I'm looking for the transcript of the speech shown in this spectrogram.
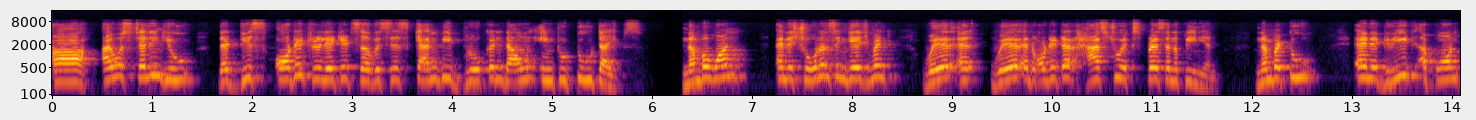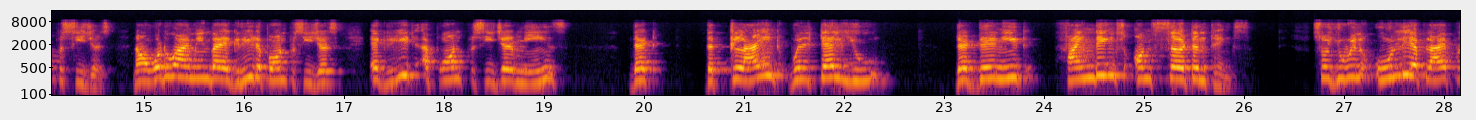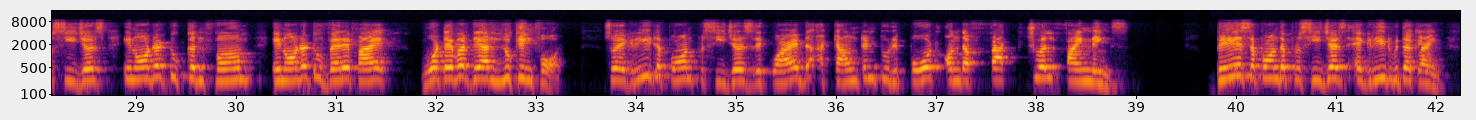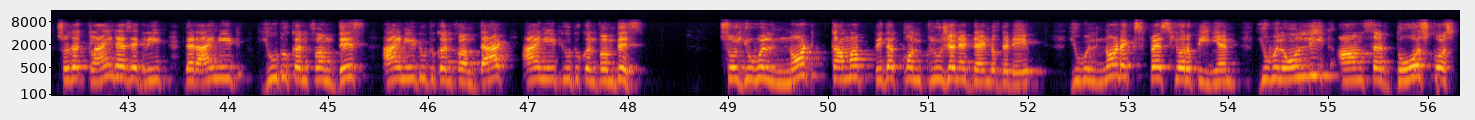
uh, i was telling you that this audit related services can be broken down into two types. Number one an assurance engagement where a, where an auditor has to express an opinion. Number two an agreed upon procedures. Now what do i mean by agreed upon procedures? Agreed upon procedure means that the client will tell you that they need findings on certain things so you will only apply procedures in order to confirm, in order to verify whatever they are looking for. So agreed upon procedures required the accountant to report on the factual findings based upon the procedures agreed with the client. So the client has agreed that I need you to confirm this, I need you to confirm that, I need you to confirm this. So you will not come up with a conclusion at the end of the day. You will not express your opinion. You will only answer those questions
